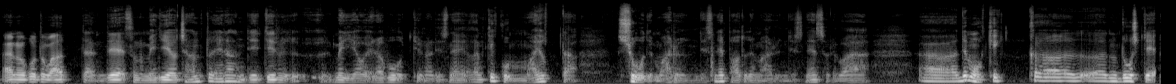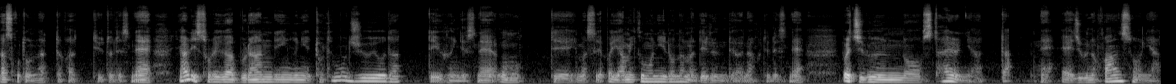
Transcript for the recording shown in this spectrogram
あのこともあったんでそのメディアをちゃんと選んで出るメディアを選ぼうっていうのはですね結構迷った章でもあるんですねパートでもあるんですねそれは。あでも結果あのどうして出すことになったかっていうとですねやはりそれがブランディングにとても重要だっていうふうにですね思ってています。やっぱり闇雲にいろんなの出るんではなくてですねやっぱり自分のスタイルに合ったね、えー、自分のファン層に合っ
